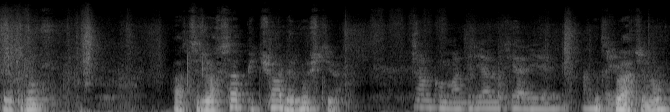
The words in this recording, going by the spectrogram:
pentru a-ți relaxa picioarele, nu știu. Oricum, materialul chiar e Îți place, nu?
